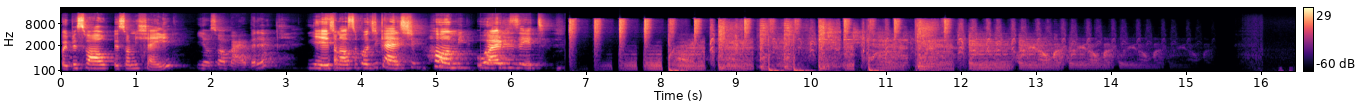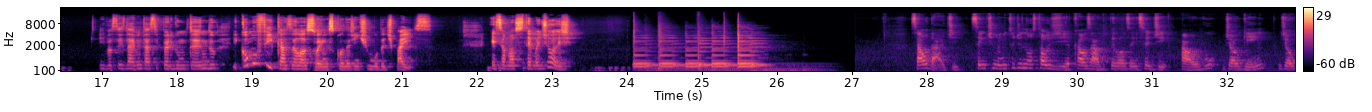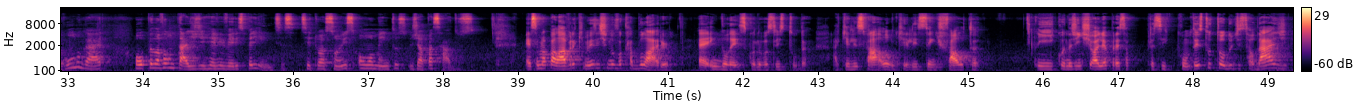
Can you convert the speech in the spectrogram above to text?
Oi, pessoal, eu sou a Michelle. E eu sou a Bárbara. E, esse é o nosso podcast, Home, Where Is It? E vocês devem estar se perguntando, e como ficam as relações quando a gente muda de país? Esse é o nosso tema de hoje. Saudade, sentimento de nostalgia causado pela ausência de algo, de alguém, de algum lugar ou pela vontade de reviver experiências, situações ou momentos já passados. Essa é uma palavra que não existe no vocabulário é, inglês quando você estuda. Aqui eles falam que eles sentem falta. E quando a gente olha para esse contexto todo de saudade,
